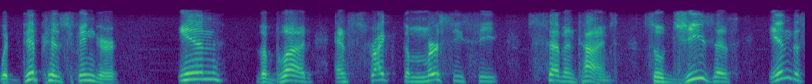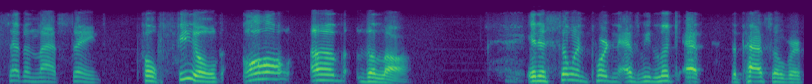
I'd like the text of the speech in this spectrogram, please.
would dip his finger in the blood and strike the mercy seat seven times. So Jesus, in the seven last saints, fulfilled all of the law. It is so important as we look at the Passover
